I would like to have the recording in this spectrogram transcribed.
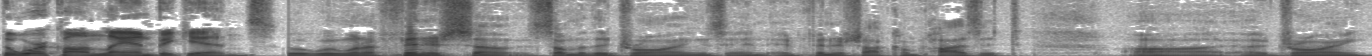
the work on land begins. We want to finish some, some of the drawings and, and finish our composite uh, uh drawing.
